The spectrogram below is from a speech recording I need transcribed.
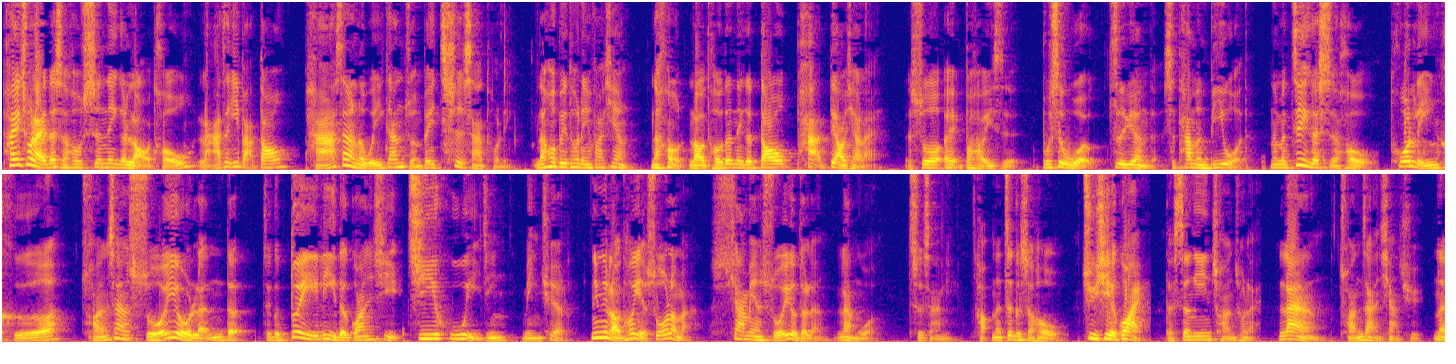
拍出来的时候，是那个老头拿着一把刀爬上了桅杆，准备刺杀托林，然后被托林发现了，然后老头的那个刀啪掉下来，说：“哎，不好意思，不是我自愿的，是他们逼我的。”那么这个时候，托林和船上所有人的这个对立的关系几乎已经明确了，因为老头也说了嘛，下面所有的人让我刺杀你。好，那这个时候巨蟹怪的声音传出来，让船长下去，那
